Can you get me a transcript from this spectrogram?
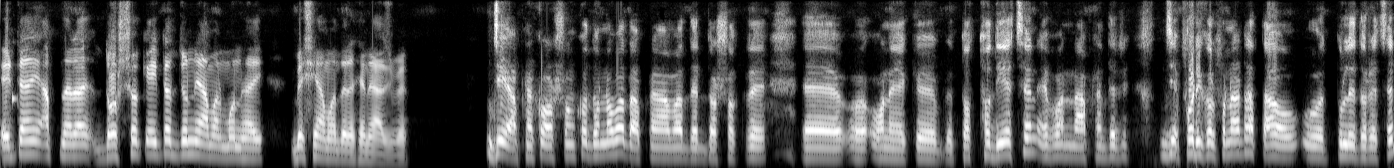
এটাই আপনারা দর্শক, এইটার জন্য আমার মনে হয় বেশি আমাদের এখানে আসবে। জি, আপনাকে অসংখ্য ধন্যবাদ। আপনি আমাদের দর্শকরে অনেক তথ্য দিয়েছেন এবং আপনাদের যে পরিকল্পনাটা তাও তুলে ধরেছেন।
